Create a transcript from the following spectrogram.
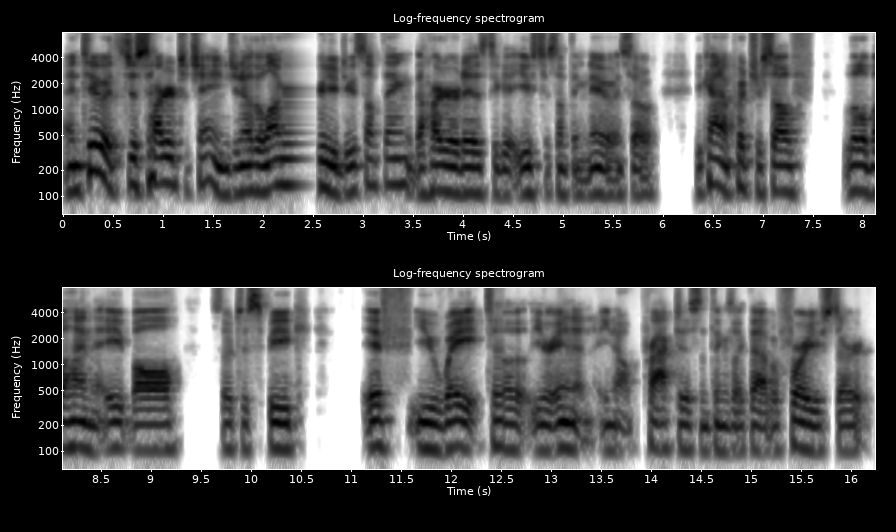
And two it's just harder to change. You know the longer you do something the harder it is to get used to something new. And so you kind of put yourself little behind the eight ball so to speak if you wait till you're in and you know practice and things like that before you start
